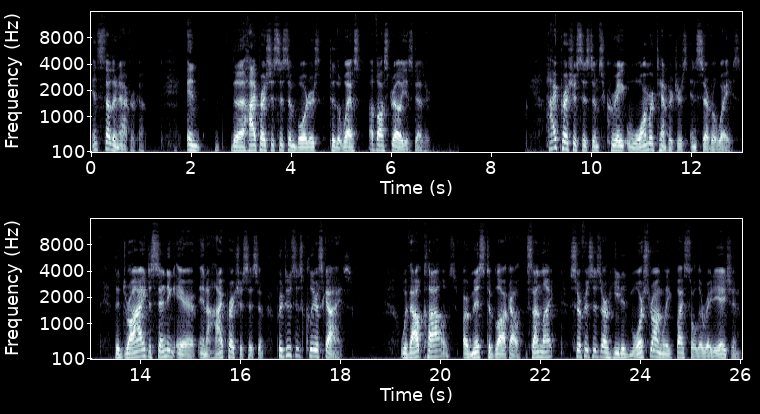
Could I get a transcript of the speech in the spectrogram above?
in southern Africa. And the high pressure system borders to the west of Australia's desert. High pressure systems create warmer temperatures in several ways. The dry descending air in a high pressure system produces clear skies. Without clouds or mist to block out sunlight, surfaces are heated more strongly by solar radiation.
